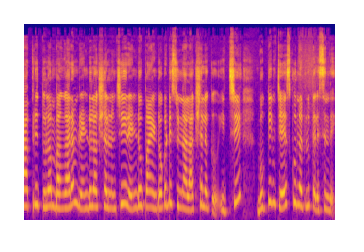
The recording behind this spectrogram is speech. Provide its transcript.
రాత్రి తులం బంగారం రెండు లక్షల నుంచి రెండు పాయింట్ ఒకటి సున్నా లక్షలకు ఇచ్చి బుకింగ్ చేసుకున్నట్లు తెలిసింది.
